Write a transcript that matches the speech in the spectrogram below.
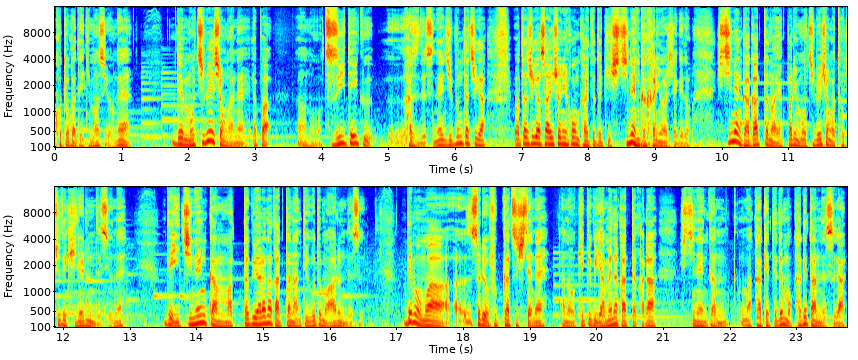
ことができますよね。でモチベーションがねやっぱあの続いていくはずですね自分たちが私が最初に本書いた時7年かかりましたけど7年かかったのはやっぱりモチベーションが途中で切れるんですよね。で1年間全くやらなかったなんていうこともあるんです。でもまあそれを復活してねあの結局やめなかったから7年間、まあ、かけてでもかけたんですが、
